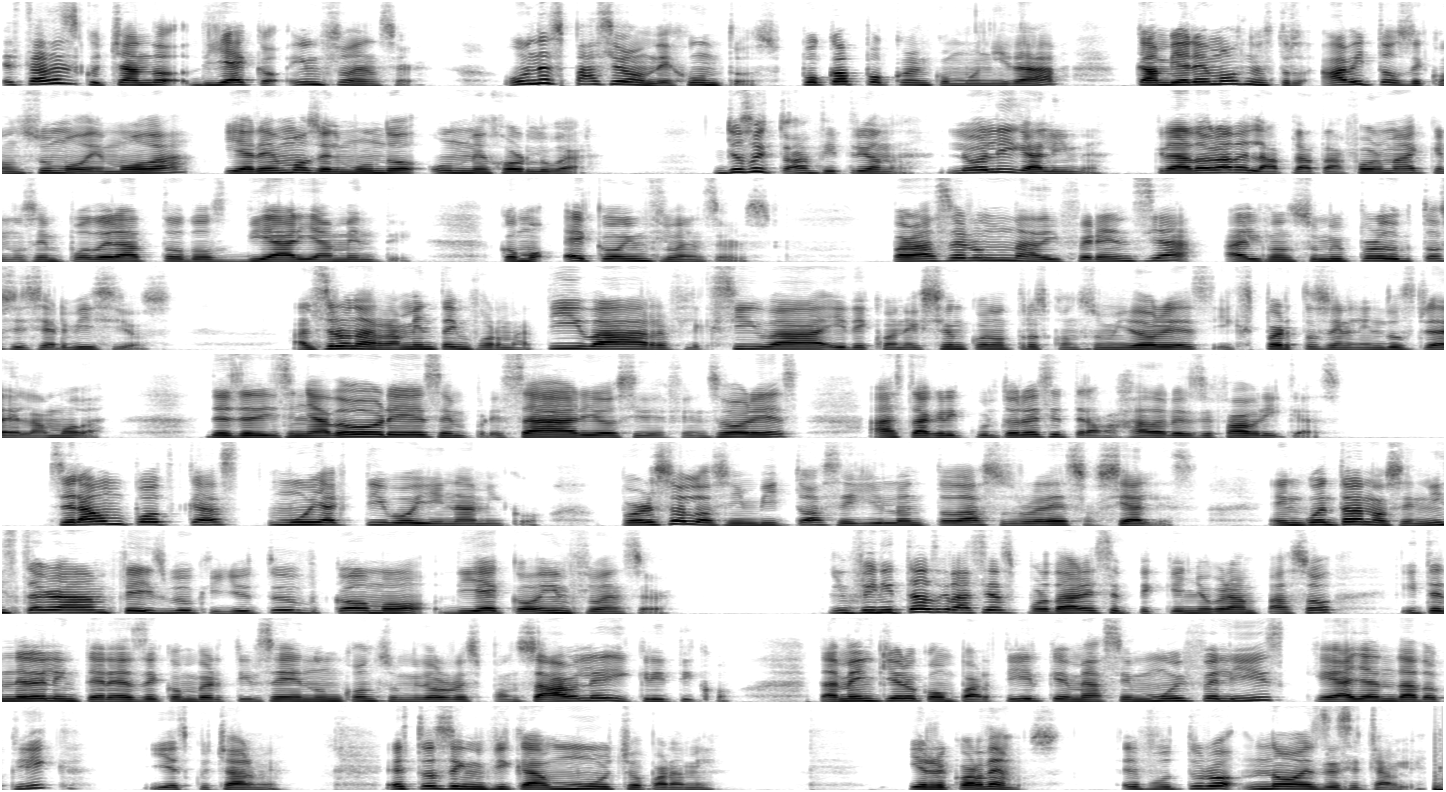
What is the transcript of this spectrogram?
Estás escuchando The Eco Influencer, un espacio donde juntos, poco a poco en comunidad, cambiaremos nuestros hábitos de consumo de moda y haremos del mundo un mejor lugar. Yo soy tu anfitriona, Loli Galina, creadora de la plataforma que nos empodera a todos diariamente, como Eco Influencers, para hacer una diferencia al consumir productos y servicios. Al ser una herramienta informativa, reflexiva y de conexión con otros consumidores y expertos en la industria de la moda desde diseñadores, empresarios y defensores hasta agricultores y trabajadores de fábricas. Será un podcast muy activo y dinámico, por eso los invito a seguirlo en todas sus redes sociales. Encuéntranos en Instagram, Facebook y YouTube como Dieco Influencer. Infinitas gracias por dar ese pequeño gran paso y tener el interés de convertirse en un consumidor responsable y crítico. También quiero compartir que me hace muy feliz que hayan dado clic y escucharme. Esto significa mucho para mí. Y recordemos, el futuro no es desechable.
